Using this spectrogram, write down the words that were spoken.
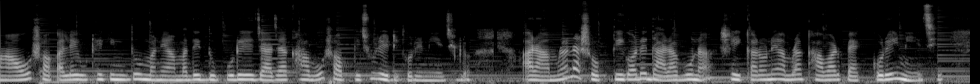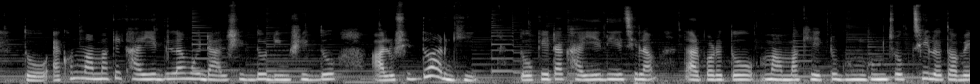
মাও সকালে উঠে কিন্তু মানে আমাদের দুপুরে যা যা খাব সব কিছু রেডি করে নিয়েছিল। আর আমরা না শক্তিগড়ে দাঁড়াবো না, সেই কারণে আমরা খাবার প্যাক করেই নিয়েছি। তো এখন মাম্মাকে খাইয়ে দিলাম ওই ডাল সিদ্ধ, ডিম সিদ্ধ, আলু সিদ্ধ আর ঘি। তো ওকে এটা খাইয়ে দিয়েছিলাম, তারপরে তো মাম্মা খেয়ে একটু ঘুম ঘুম চোখ ছিল, তবে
